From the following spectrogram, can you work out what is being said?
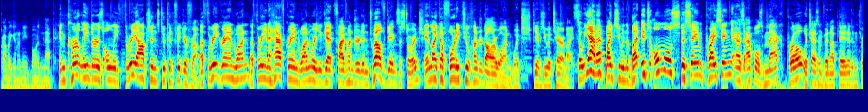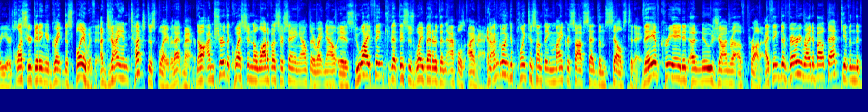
probably gonna need more than that. And currently there's only three options to configure from. A three grand one, a three and a half grand one where you get 512 gigs of storage, and like a $4,200 one, which gives you a terabyte. So yeah, that bites you in the butt. It's almost the same pricing as Apple's Mac Pro, which hasn't been updated in three years. Plus you're getting a great display with it. A giant touch display for that matter. Now, I'm sure the question a lot of us are saying out there right now is, do I think that this is way better than Apple's iMac? And I'm going to point to something Microsoft said said themselves today. They have created a new genre of product. I think they're very right about that given the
